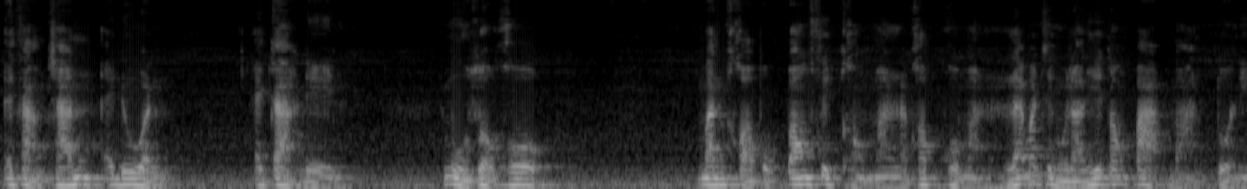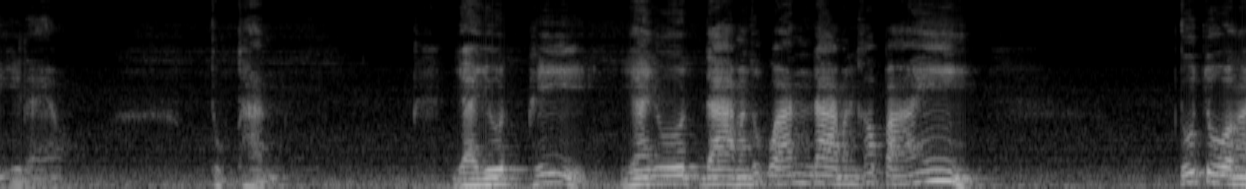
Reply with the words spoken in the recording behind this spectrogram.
ไอ้สามชั้น ไอ้ด้วน ไอ้กากเดน หมูโสโครกมันขอปกป้องสิทธิ์ของมันและครอบครัวมัน และมันถึงเวลาที่ต้องปราบมารตัวนี้แล้ว ทุกท่าน อย่าหยุดพี่ อย่าหยุดด่ามันทุกวันด่ามันเข้าไป รู้ตัวไง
